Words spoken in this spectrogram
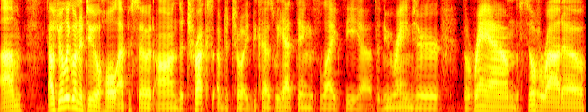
Um, I was really going to do a whole episode on the trucks of Detroit because we had things like the uh, the new Ranger, the Ram, the Silverado.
